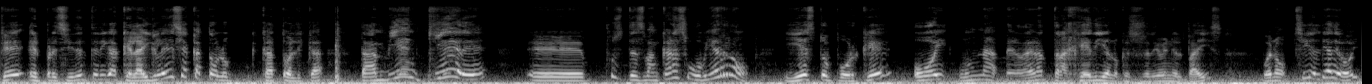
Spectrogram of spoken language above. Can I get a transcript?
que el presidente diga que la iglesia católica también quiere eh, pues desbancar a su gobierno. ¿Y esto porque Hoy una verdadera tragedia lo que sucedió en el país. Bueno, sí, el día de hoy,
